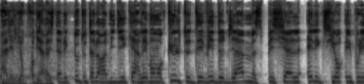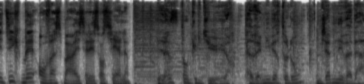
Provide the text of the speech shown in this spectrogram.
Allez, Lyon Première, restez avec nous tout à l'heure à midi et quart, les moments cultes DV de Jam, spécial élection et politique, mais on va se marrer, c'est l'essentiel. L'instant culture. Rémi Bertolon, Jam Nevada.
